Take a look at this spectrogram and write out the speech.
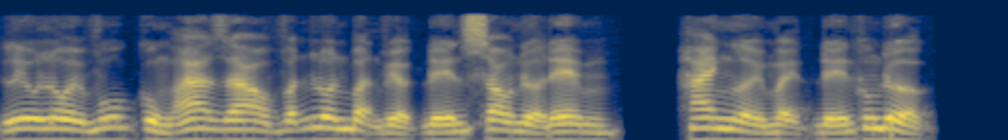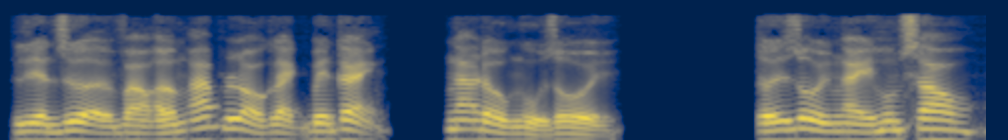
Lưu lôi vũ cùng A Giao vẫn luôn bận việc đến sau nửa đêm, hai người mệt đến không được, liền dựa vào ấm áp lò gạch bên cạnh, ngã đầu ngủ rồi. Tới rồi ngày hôm sau,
